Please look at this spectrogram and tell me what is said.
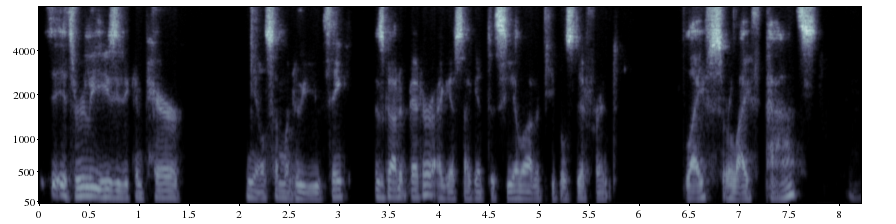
It's really easy to compare, you know, someone who you think has got it better. I guess I get to see a lot of people's different lives or life paths. Mm-hmm.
